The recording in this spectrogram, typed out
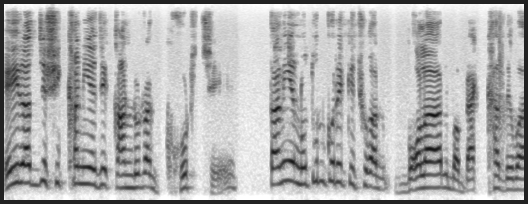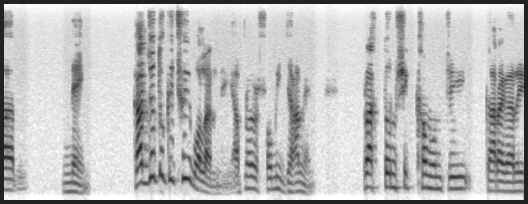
এই রাজ্যে শিক্ষা নিয়ে যে কাণ্ডটা ঘটছে, তা নিয়ে নতুন করে কিছু আর বলার বা ব্যাখ্যা দেওয়ার নেই। কার্যত কিছুই বলার নেই, আপনারা সবই জানেন। প্রাক্তন শিক্ষামন্ত্রী কারাগারে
